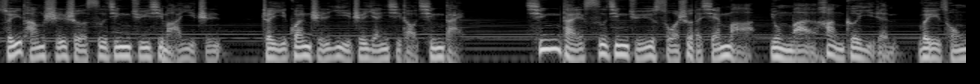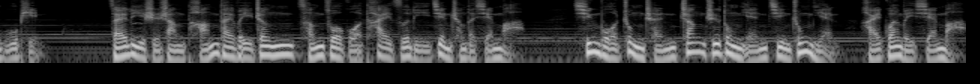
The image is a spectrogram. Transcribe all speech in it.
隋唐时设司经局西马一职，这一官职一直沿袭到清代。清代司经局所设的贤马用满汉各一人，未从五品。在历史上，唐代魏征曾做过太子李建成的贤马，清末重臣张之洞年近中年还官为贤马。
